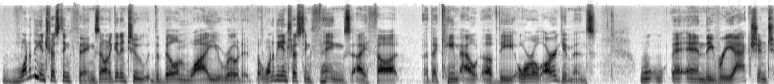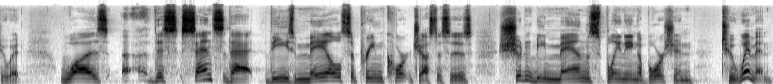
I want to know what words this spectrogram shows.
One of the interesting things, I want to get into the bill and why you wrote it, but one of the interesting things I thought that came out of the oral arguments and the reaction to it was uh, this sense that these male Supreme Court justices shouldn't be mansplaining abortion to women.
